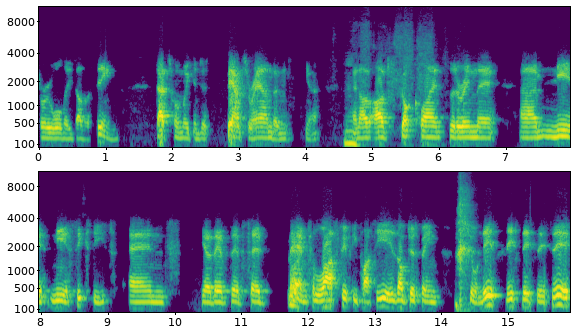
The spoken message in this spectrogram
through all these other things, that's when we can just bounce around and you know. Mm. And I've, I've got clients that are in there um, near near 60s, and you know they've they've said, man, for the last 50 plus years, I've just been doing this, this, this, this, this,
